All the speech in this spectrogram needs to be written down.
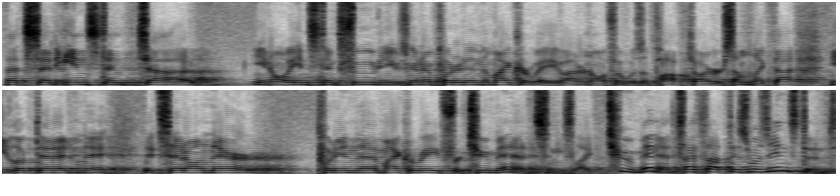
that said instant, uh, you know, instant food, and he was going to put it in the microwave. I don't know if it was a Pop Tart or something like that. He looked at it, and it, it said on there, put in the microwave for two minutes. And he's like, two minutes? I thought this was instant.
